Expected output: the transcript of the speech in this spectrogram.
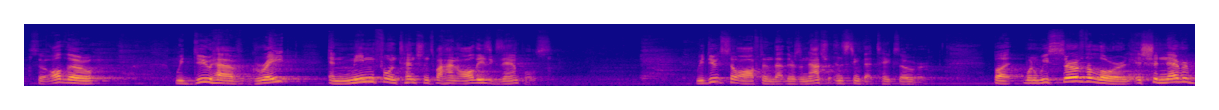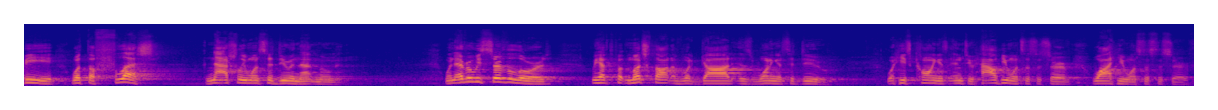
So, although we do have great and meaningful intentions behind all these examples, we do it so often that there's a natural instinct that takes over. But when we serve the Lord, it should never be what the flesh naturally wants to do in that moment. Whenever we serve the Lord, we have to put much thought of what God is wanting us to do, what He's calling us into, how He wants us to serve, why He wants us to serve.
